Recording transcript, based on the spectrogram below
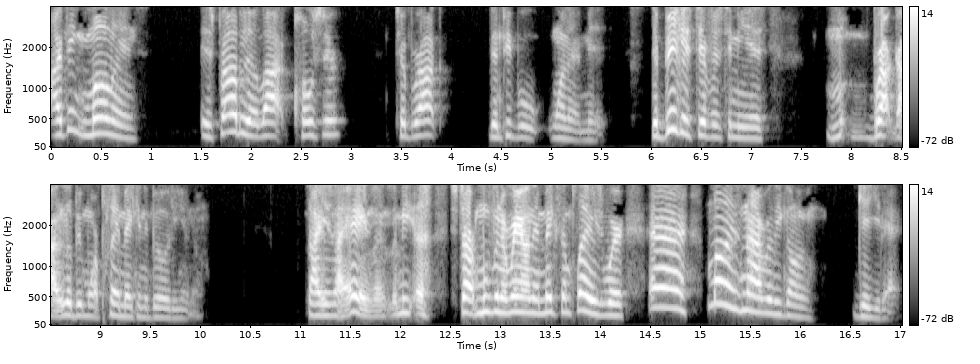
I think Mullens is probably a lot closer to Brock than people want to admit. The biggest difference to me is Brock got a little bit more playmaking ability in him. Like he's like, hey, let, let me uh, start moving around and make some plays. Where eh, Mullens not really gonna give you that.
